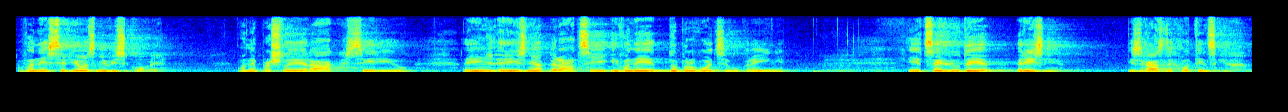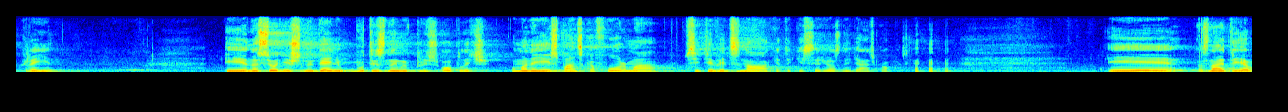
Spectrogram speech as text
Вони серйозні військові. Вони пройшли Ірак, Сирію, різні операції, і вони добровольці в Україні. І це люди різні, із різних латинських країн. І на сьогоднішній день бути з ними пліч опліч. У мене є іспанська форма, всі ті відзнаки, такий серйозний дядько. І знаєте, я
